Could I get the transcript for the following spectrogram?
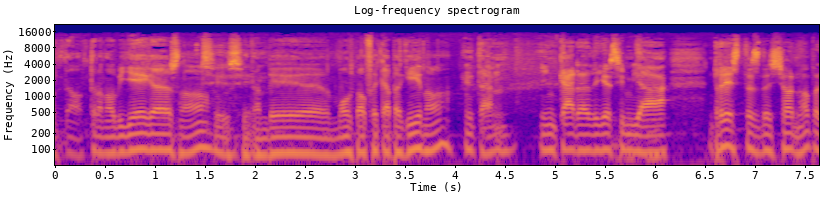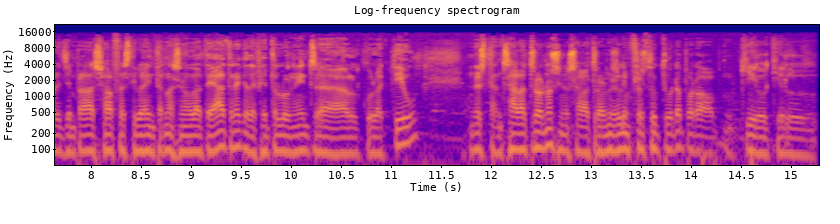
el, el Trono Villegas, no? Sí, sí. I també eh, molts vau fer cap aquí, no? I tant. I encara, diguéssim, hi ha restes d'això, no? Per exemple, això al Festival Internacional de Teatre, que de fet l'organitza el col·lectiu, no és tant Sala Trono, sinó Sala Trono és l'infraestructura, però qui, el- qui el-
